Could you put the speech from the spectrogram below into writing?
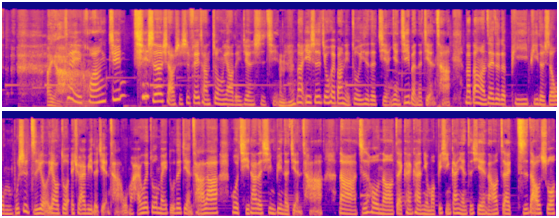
哎呀，这黄金七十二小时是非常重要的一件事情。那医师就会帮你做一些的检验，基本的检查。那当然，在这个 PEP 的时候，我们不是只有要做 HIV 的检查，我们还会做梅毒的检查啦，或其他的性病的检查。那之后呢，再看看你有没有 B 型肝炎这些，然后再知道说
